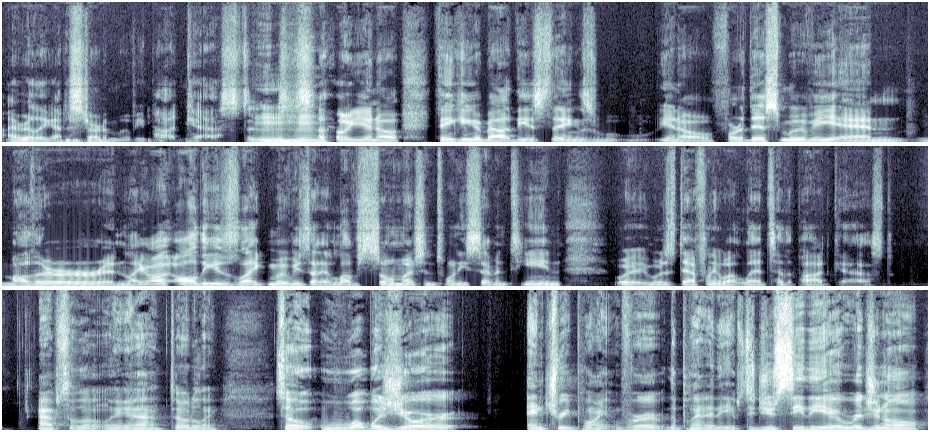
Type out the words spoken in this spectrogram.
I really got to start a movie podcast. And Mhm. so, you know, thinking about these things, you know, for this movie and Mother and like all, all these like movies that I loved so much in 2017 wa- it was definitely what led to the podcast. Absolutely. Yeah, totally. So, what was your entry point for the Planet of the Apes? Did you see the original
